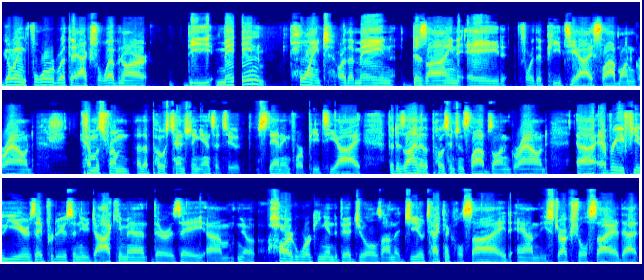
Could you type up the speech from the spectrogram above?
going forward with the actual webinar, the main point or the main design aid for the PTI slab on ground comes from the Post Tensioning Institute, standing for PTI. The design of the post tension slabs on ground. Uh, every few years, they produce a new document. There is a um, you know hardworking individuals on the geotechnical side and the structural side that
